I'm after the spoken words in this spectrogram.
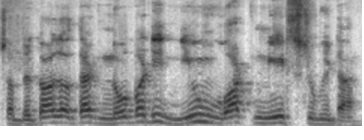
So because of that, nobody knew what needs to be done.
